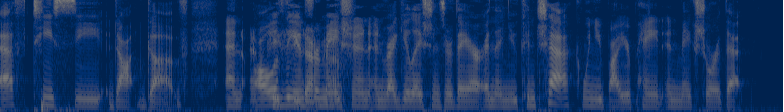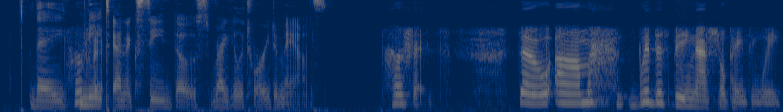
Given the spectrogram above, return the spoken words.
ftc.gov and all of the information and regulations are there. And then you can check when you buy your paint and make sure that they meet and exceed those regulatory demands. Perfect. So, um, with this being National Painting Week,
